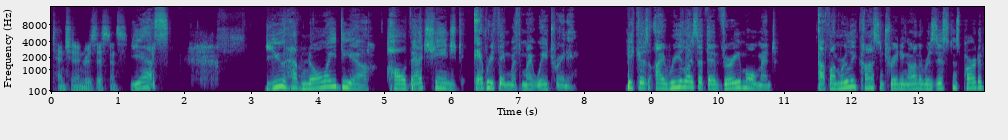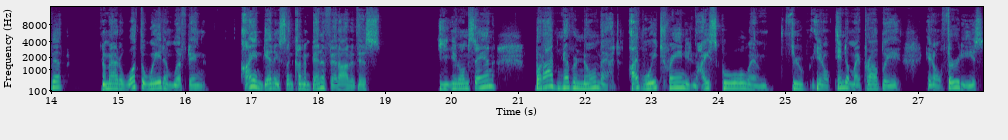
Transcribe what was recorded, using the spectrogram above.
Tension and resistance. Yes. You have no idea how that changed everything with my weight training. Because I realized at that very moment, if I'm really concentrating on the resistance part of it, no matter what the weight I'm lifting, I am getting some kind of benefit out of this. You know what I'm saying? But I've never known that. I've weight trained in high school and through, you know, into my probably, you know, 30s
